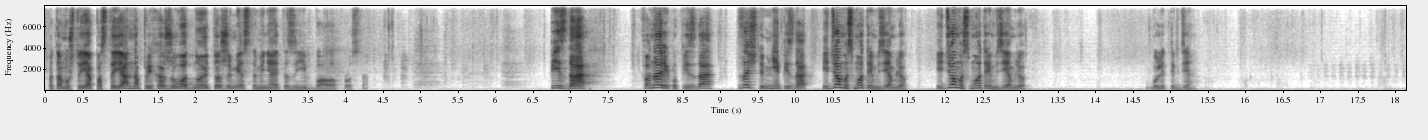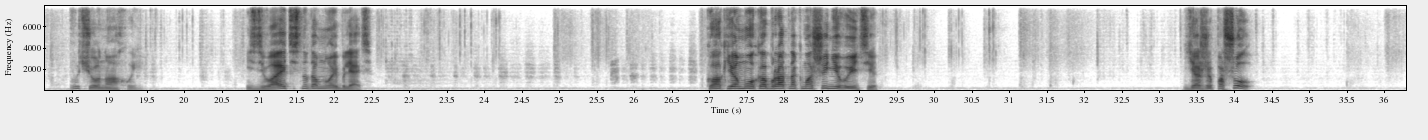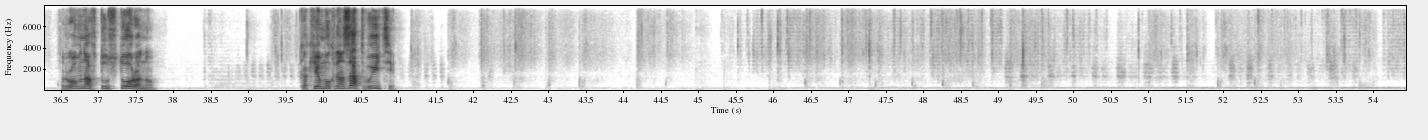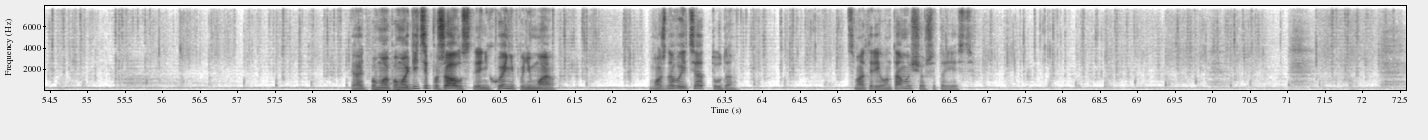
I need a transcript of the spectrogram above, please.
Потому что я постоянно прихожу в одно и то же место. Меня это заебало просто. Пизда. Фонарику пизда. Значит, и мне пизда. Идем и смотрим в землю. Идем и смотрим в землю. Булит, ты где? Вы чё нахуй? Издеваетесь надо мной, блядь? Как я мог обратно к машине выйти? Я же пошел ровно в ту сторону. Как я мог назад выйти? Помогите, пожалуйста, я нихуя не понимаю. Можно выйти оттуда. Смотри, вон там еще что-то есть.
